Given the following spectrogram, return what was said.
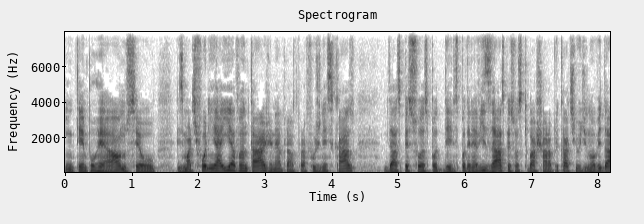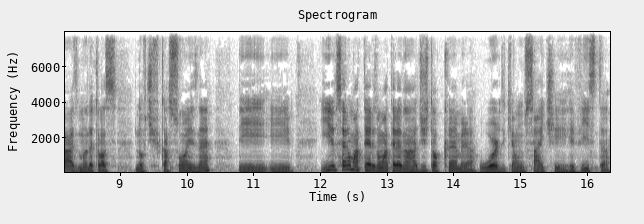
em tempo real no seu smartphone. E aí a vantagem, né, para Fuji nesse caso, das pessoas deles poderem avisar as pessoas que baixaram o aplicativo de novidades, manda aquelas notificações, né? E, e e saíram matérias, uma matéria na Digital Camera World, que é um site revista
